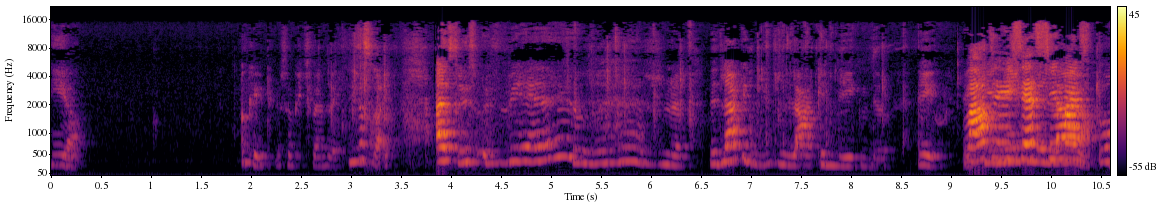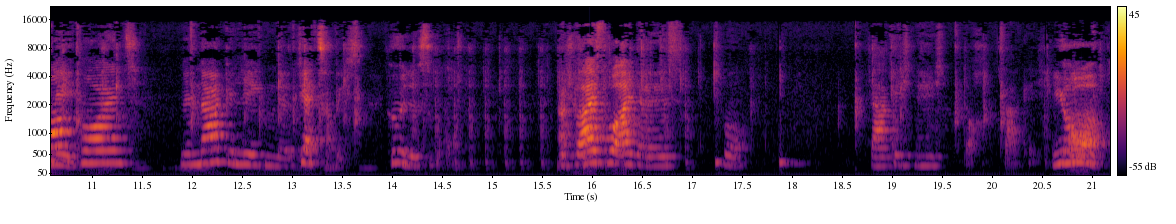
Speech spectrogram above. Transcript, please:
Hier. Okay, jetzt habe ich 62. Das reicht. Also ist eine, eine Lage, lagelegende. Nee. Warte, ich setze hier mein La- Spawn Point. Nee, eine nahegelegene. Jetzt habe ich's. Höhle ist gebrochen. Ich weiß, wo eine ist. Wo? Sag ich nicht. Doch, sag ich. Ja.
